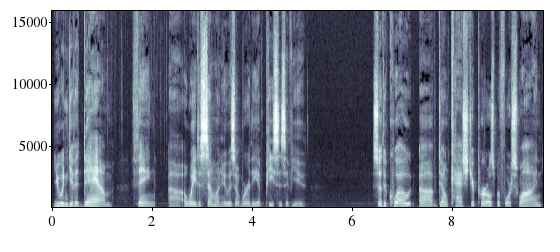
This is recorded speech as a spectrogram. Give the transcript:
You wouldn't give a damn thing uh, away to someone who isn't worthy of pieces of you. So the quote of don't cast your pearls before swine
